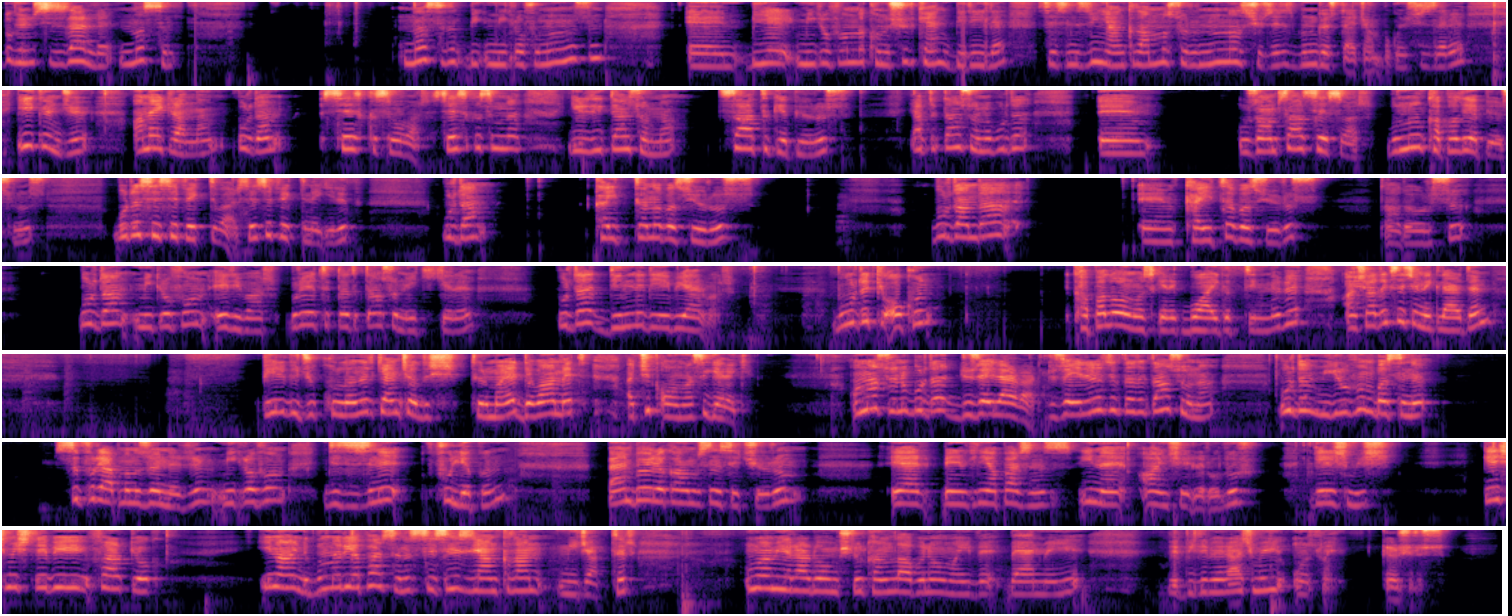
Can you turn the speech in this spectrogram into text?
Bugün sizlerle nasıl nasıl bir mikrofonunuzun e, bir mikrofonla konuşurken biriyle sesinizin yankılanma sorununu nasıl çözeriz bunu göstereceğim bugün sizlere. İlk önce ana ekrandan buradan ses kısmı var. Ses kısmına girdikten sonra sağ tık yapıyoruz. Yaptıktan sonra burada e, uzamsal ses var. Bunu kapalı yapıyorsunuz. Burada ses efekti var. Ses efektine girip buradan kayıttana basıyoruz. Buradan da e, kayıta basıyoruz. Daha doğrusu. Buradan mikrofon eri var. Buraya tıkladıktan sonra iki kere burada dinle diye bir yer var. Buradaki okun kapalı olması gerek bu aygıt dinle ve aşağıdaki seçeneklerden pil gücü kullanırken çalıştırmaya devam et açık olması gerek. Ondan sonra burada düzeyler var. Düzeylere tıkladıktan sonra burada mikrofon basını sıfır yapmanızı öneririm. Mikrofon dizisini full yapın. Ben böyle kalmasını seçiyorum. Eğer benimkini yaparsanız yine aynı şeyler olur. Gelişmiş. Gelişmişte bir fark yok. Yine aynı. Bunları yaparsanız sesiniz yankılanmayacaktır. Umarım yararlı olmuştur. Kanala abone olmayı ve beğenmeyi ve bildirimleri açmayı unutmayın. Görüşürüz.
